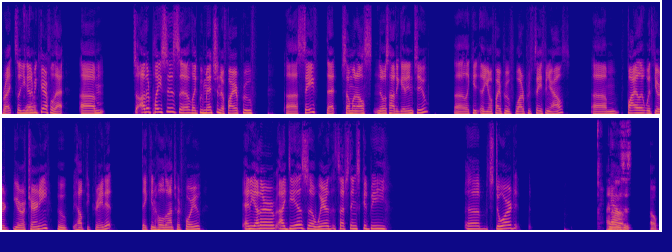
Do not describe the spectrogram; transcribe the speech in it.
right? So you got to be careful of that. Um, so other places, uh, like we mentioned, a fireproof uh, safe that someone else knows how to get into, uh, like you know, fireproof, waterproof safe in your house. Um, file it with your your attorney who helped you create it. They can hold on to it for you. Any other ideas uh, where such things could be uh, stored I now, know this is. Oh,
